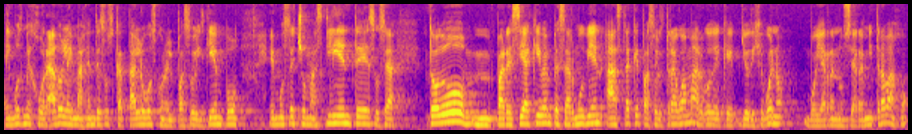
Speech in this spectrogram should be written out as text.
Hemos mejorado la imagen de esos catálogos con el paso del tiempo, hemos hecho más clientes, o sea, todo parecía que iba a empezar muy bien hasta que pasó el trago amargo de que yo dije, bueno, voy a renunciar a mi trabajo.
